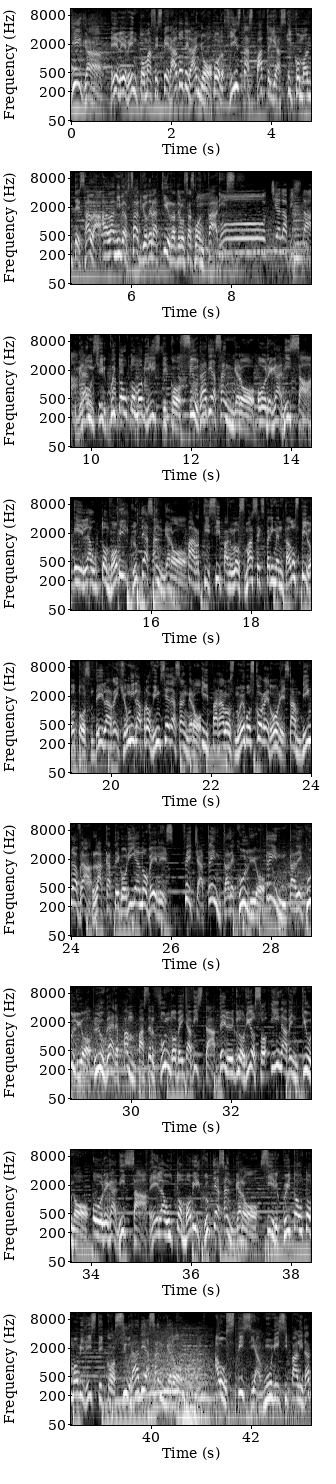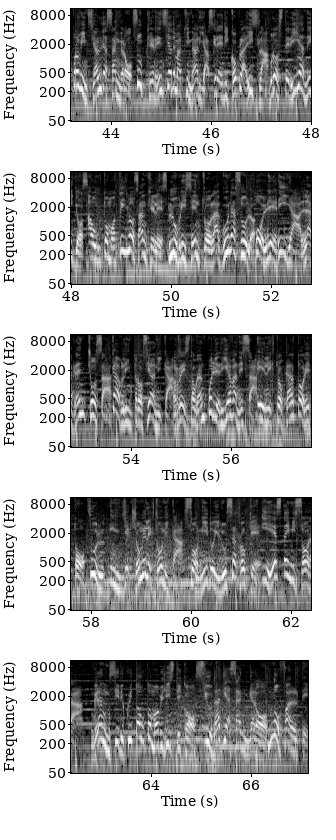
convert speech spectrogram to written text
Llega el evento más esperado del año por fiestas patrias y como antesala al aniversario de la tierra de los Azuantaris. Noche a la vista. Gran circuito automovilístico Ciudad de Azángaro organiza el Automóvil Club de Azángaro. Participan los más experimentados pilotos de la región y la provincia de Azángaro. Y para los nuevos corredores también habrá la categoría noveles. Fecha 30 de julio. 30 de julio. Lugar Pampas del Fundo Bellavista del glorioso INA 21. Organiza el Automóvil Club de Azángaro. Circuito Automovilístico Ciudad de Azángaro. Auspicia Municipalidad Provincial de Azángaro, Subgerencia de Maquinarias, Credicopla Isla, Brostería Anillos, Automotriz Los Ángeles, Lubricentro Laguna Azul, Pollería La Gran Choza, Cable Interoceánica, Restaurant Pollería Vanessa, Electrocar Toreto, Full Inyección Electrónica, Sonido y Luces Roque y esta emisora. Gran Circuito Automovilístico, Ciudad de Azángaro, no falte.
